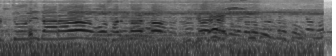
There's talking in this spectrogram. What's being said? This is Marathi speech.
जा रहा वो सरकार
